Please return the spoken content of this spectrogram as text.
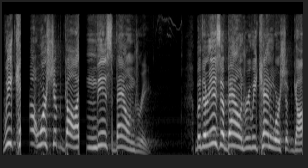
We cannot worship God in this boundary. But there is a boundary we can worship God.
